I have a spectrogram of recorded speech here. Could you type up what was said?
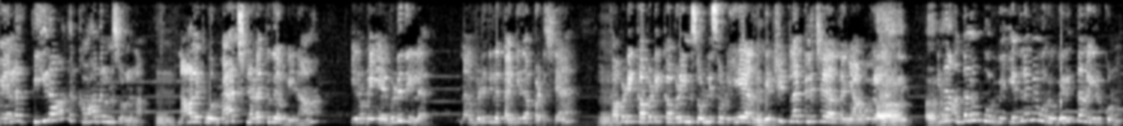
மேல தீராத காதல்னு சொல்லலாம். நாளைக்கு ஒரு மேட்ச் நடக்குது அப்படின்னா என்னுடைய விடுதியில நான் விடுதியில தங்கிதான் படிச்சேன். கபடி கபடி கபடின்னு சொல்லி சொல்லியே அந்த பெட்ஷீட் எல்லாம் கிழிச்ச அந்த ஞாபகம். ஏன்னா அந்த அளவுக்கு ஒரு எதுலயுமே ஒரு வெறித்தனம் இருக்கணும்.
